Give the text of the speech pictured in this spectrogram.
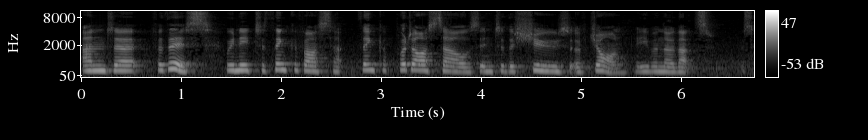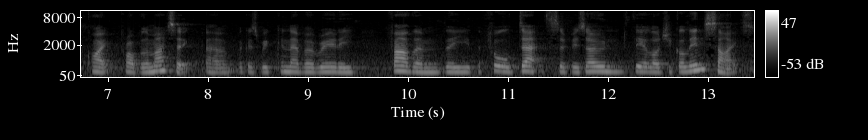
And uh, for this, we need to think of our, think put ourselves into the shoes of John, even though that's quite problematic uh, because we can never really fathom the, the full depths of his own theological insights.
